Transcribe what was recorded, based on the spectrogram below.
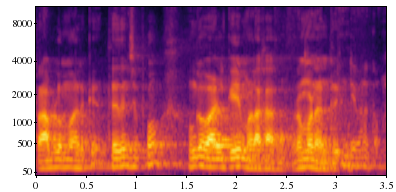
ப்ராப்ளமாக இருக்குது தெரிஞ்சுப்போம். உங்கள் வாழ்க்கையும் அழகாகும். ரொம்ப நன்றி வணக்கம்.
